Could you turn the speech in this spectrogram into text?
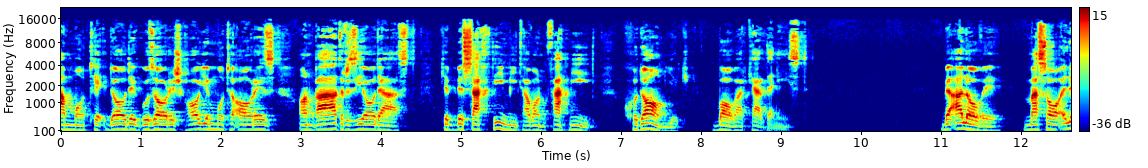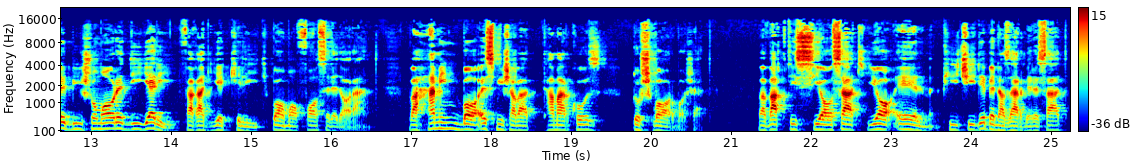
اما تعداد گزارش های متعارض آنقدر زیاد است که به سختی می‌توان فهمید کدام یک باور کردنی است به علاوه مسائل بیشمار دیگری فقط یک کلیک با ما فاصله دارند و همین باعث می شود تمرکز دشوار باشد. و وقتی سیاست یا علم پیچیده به نظر برسد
